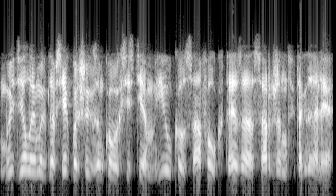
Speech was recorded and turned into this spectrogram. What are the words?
Мы делаем их для всех больших замковых систем – Илко, Саффлок, Теза, Сарджент и так далее».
